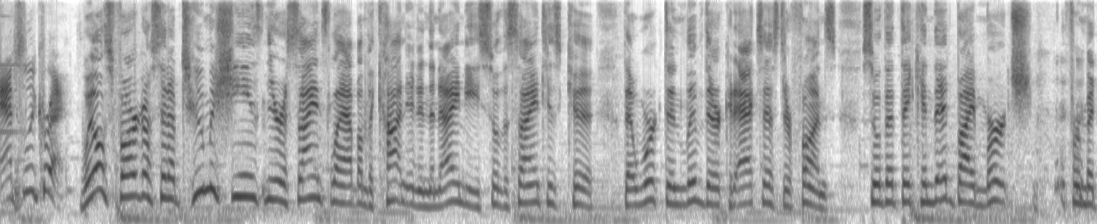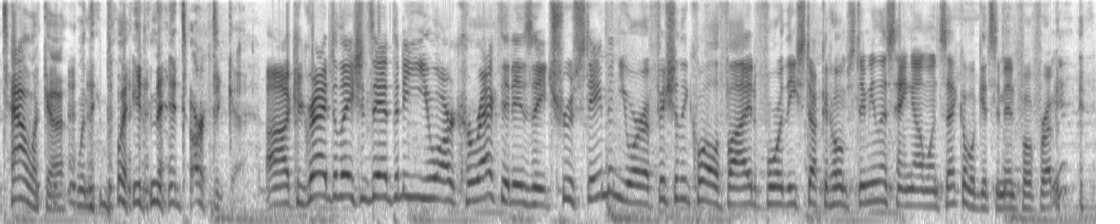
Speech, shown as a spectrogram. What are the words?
Absolutely correct. Wells Fargo set up two machines near a science lab on the continent in the 90s so the scientists could, that worked and lived there could access their funds so that they can then buy merch for Metallica when they played in Antarctica. Uh, congratulations, Anthony. You are correct. It is a true statement. You are officially qualified for the stuck at home stimulus. Hang on one second. We'll get some info from you.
